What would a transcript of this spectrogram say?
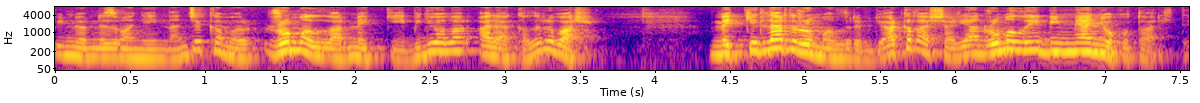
Bilmiyorum ne zaman yayınlanacak ama Romalılar Mekke'yi biliyorlar, alakaları var. Mekkeliler de Romalıları biliyor. Arkadaşlar yani Romalı'yı bilmeyen yok o tarihte.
